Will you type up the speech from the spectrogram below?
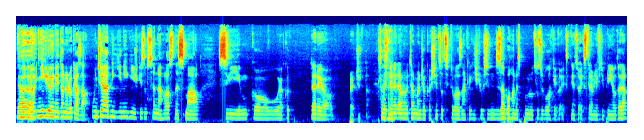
Nikdo, nikdo jiný to nedokázal. U žádný jiný knížky jsem se nahlas nesmál s výjimkou jako Terio Pratchetta. Přesně. Teďka nedávno mi ten manželka něco citoval z nějaké knížky, už si za boha nespomenu, co bylo jako ex, něco extrémně vtipného teda,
